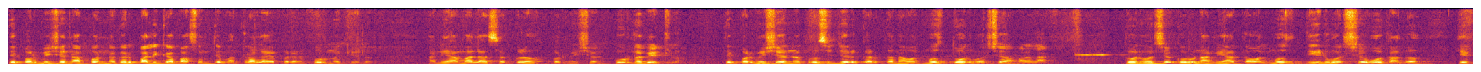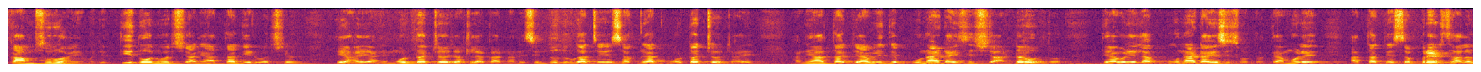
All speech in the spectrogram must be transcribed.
ते परमिशन आपण नगरपालिकापासून ते मंत्रालयापर्यंत पूर्ण केलं. आणि आम्हाला सगळं परमिशन पूर्ण भेटलं. ते परमिशन प्रोसिजर करताना ऑलमोस्ट दोन वर्ष आम्हाला लागली. दोन वर्ष करून आम्ही आता ऑलमोस्ट दीड वर्ष होत आलं हे काम सुरू आहे. म्हणजे ती दोन वर्ष आणि आता दीड वर्ष हे आहे. आणि मोठं चर्च असल्या कारणाने सिंधुदुर्गाचं हे सगळ्यात मोठं चर्च आहे. आणि आता ज्यावेळी ते पुन्हा डायसिसच्या अंडर होतं त्यावेळेला पुन्हा डायसिस होतं. त्यामुळे आता ते सपरेट झालं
